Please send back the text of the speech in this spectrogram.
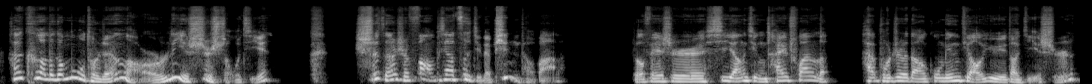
还刻了个木头人偶立誓守节，实则是放不下自己的姘头罢了。若非是西洋镜拆穿了。还不知道沽名钓誉到几时呢。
